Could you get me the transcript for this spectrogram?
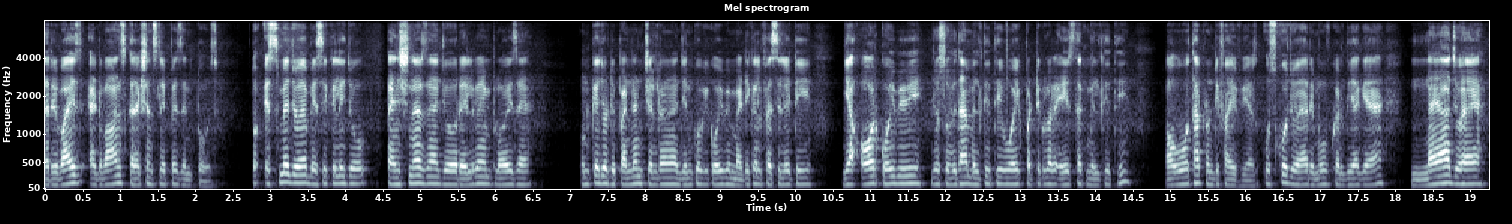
the revise advance correction slip is close तो इसमें जो है बेसिकली जो पेंशनर्स हैं, जो रेलवे एम्प्लॉयज़ हैं उनके जो डिपेंडेंट चिल्ड्रन हैं जिनको कि कोई भी मेडिकल फैसिलिटी या और कोई भी जो सुविधा मिलती थी वो एक पर्टिकुलर एज तक मिलती थी और वो था ट्वेंटी फाइव ईयर्स उसको जो है रिमूव कर दिया गया है। नया जो है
